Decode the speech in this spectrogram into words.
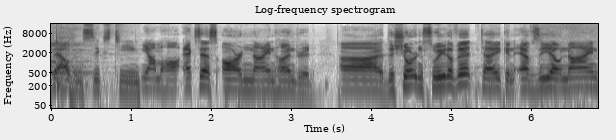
2016 Yamaha XSR 900. Uh, the short and sweet of it, take an FZ09,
